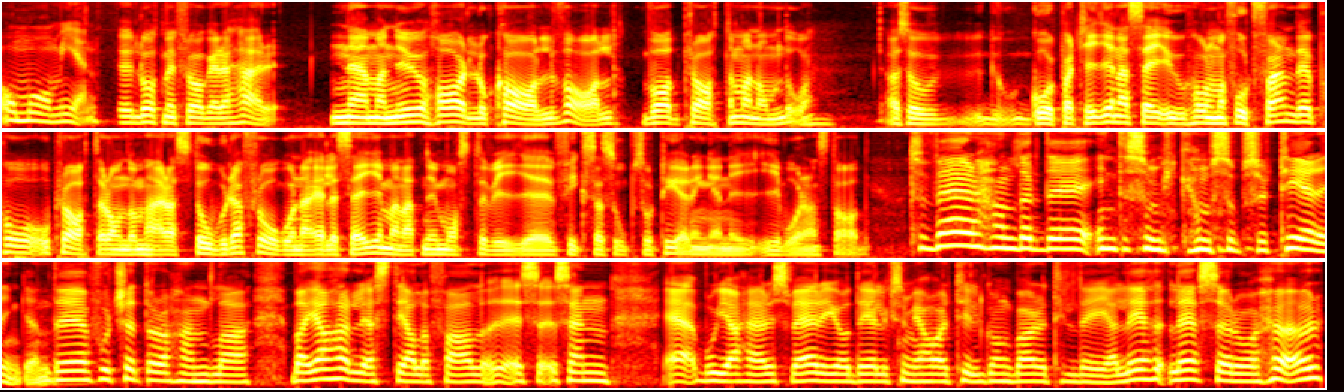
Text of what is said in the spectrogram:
om och om igen. Låt mig fråga det här. När man nu har lokalval, vad pratar man om då? Alltså, går partierna, håller man fortfarande på och pratar om de här stora frågorna eller säger man att nu måste vi eh, fixa sopsorteringen i, i våran stad? Tyvärr handlar det inte så mycket om sopsorteringen. Det fortsätter att handla, vad jag har läst i alla fall. Eh, sen eh, bor jag här i Sverige och det är liksom, jag har tillgång bara till det jag läser och hör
